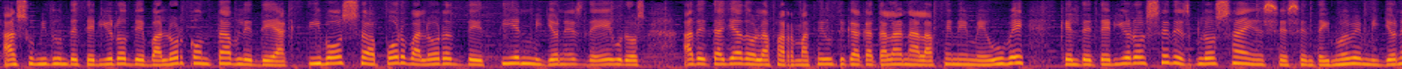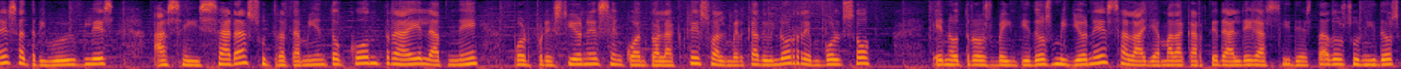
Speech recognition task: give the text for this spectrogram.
Ha asumido un deterioro de valor contable de activos por valor de 100 millones de euros. Ha detallado la farmacéutica catalana, la CNMV, que el deterioro se desglosa en 69 millones atribuibles a Seisara, su tratamiento contra el acné por presiones en cuanto al acceso al mercado y los reembolsos en otros 22 millones a la llamada cartera Legacy de Estados Unidos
